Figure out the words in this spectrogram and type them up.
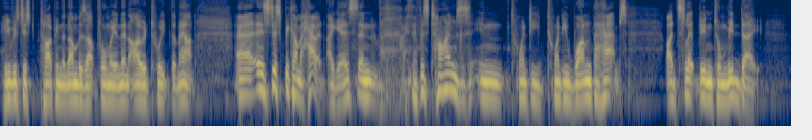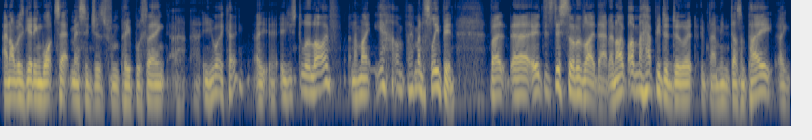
He was just typing the numbers up for me, and then I would tweet them out. Uh, it's just become a habit, I guess. And there was times in 2021, perhaps, I'd slept in till midday and I was getting WhatsApp messages from people saying, "Are you okay? Are, are you still alive?" And I'm like, "Yeah, I'm having a sleep in," but uh, it's just sort of like that. And I, am happy to do it. I mean, it doesn't pay. I,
